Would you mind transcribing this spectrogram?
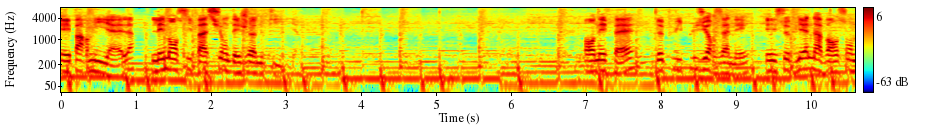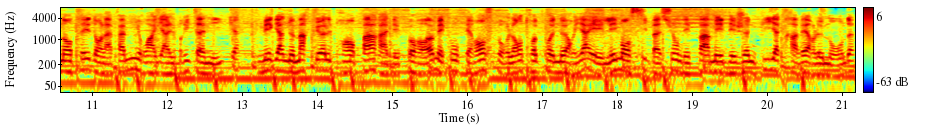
Et parmi elles, l'émancipation des jeunes filles. En effet, depuis plusieurs années, et ce bien avant son entrée dans la famille royale britannique, Meghan Markle prend part à des forums et conférences pour l'entrepreneuriat et l'émancipation des femmes et des jeunes filles à travers le monde,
